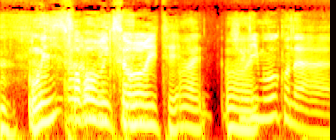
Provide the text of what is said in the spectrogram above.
Oui, sororité. Sororité. Ouais, Joli ouais. mot qu'on a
